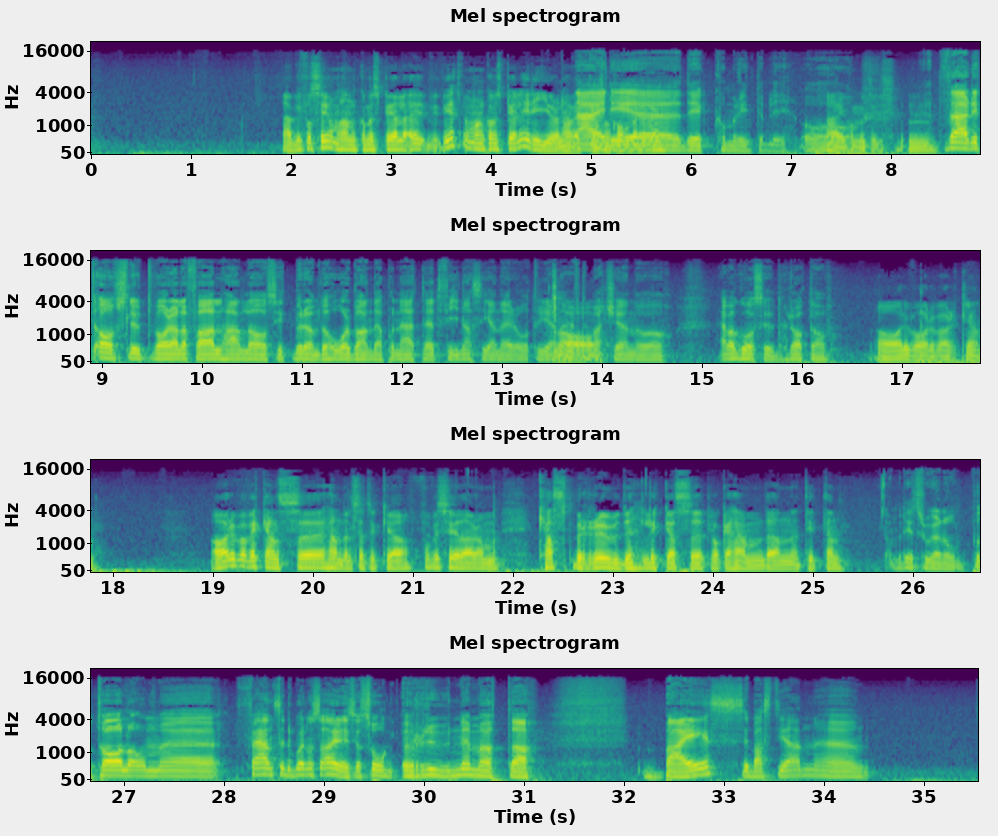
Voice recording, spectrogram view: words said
Ja. Vi får se om han kommer spela... eh, Vet vi om han kommer spela i Rio den här veckan Nej, som det, kommer? Eller? det kommer det inte bli. Och Nej, det kommer inte... Mm. Ett värdigt avslut var det i alla fall. Han la sitt berömda hårband där på nätet. Fina scener återigen Ja. efter matchen och... Det var gåshud, rakt av. Ja, det var det verkligen. Ja, det var veckans eh, händelse tycker jag. Får vi se där om Kasper Rud lyckas eh, plocka hem den titeln. Ja, men det tror jag nog. På tal om eh, fansen i Buenos Aires. Jag såg Rune möta Baez, Sebastian. Eh,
